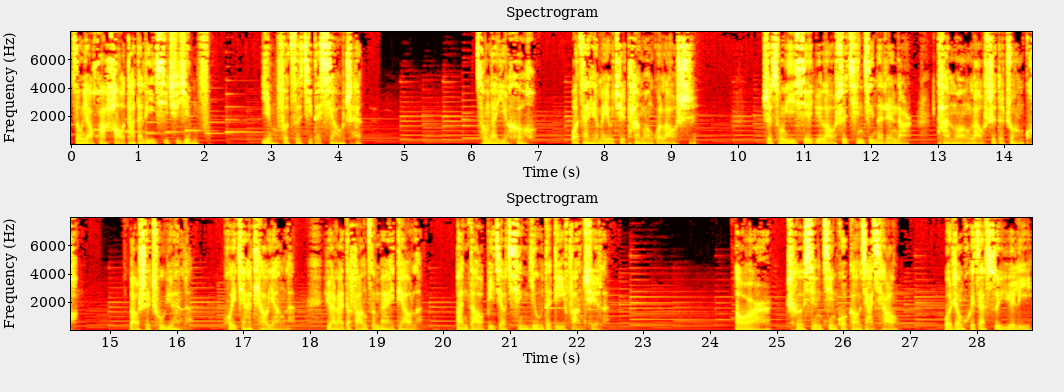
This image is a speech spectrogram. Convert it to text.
总要花好大的力气去应付，应付自己的消沉。从那以后，我再也没有去探望过老师，只从一些与老师亲近的人那儿探望老师的状况。老师出院了，回家调养了，原来的房子卖掉了，搬到比较清幽的地方去了。偶尔车行经过高架桥。我仍会在岁月里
